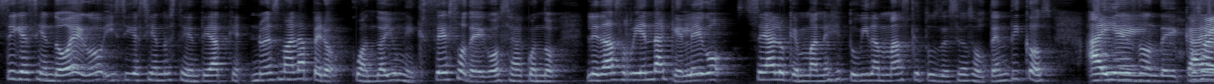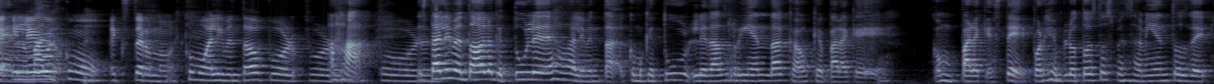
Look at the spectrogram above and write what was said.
Sigue siendo ego y sigue siendo esta identidad que no es mala, pero cuando hay un exceso de ego, o sea, cuando le das rienda a que el ego sea lo que maneje tu vida más que tus deseos auténticos, ahí es donde cae O sea, en el lo ego malo. es como externo, es como alimentado por... por Ajá. por- Está alimentado a lo que tú le dejas alimentar, como que tú le das rienda como que para que, como para que esté. Por ejemplo, todos estos pensamientos de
